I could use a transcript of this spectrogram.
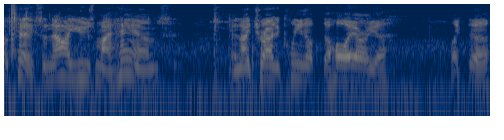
Okay, so now I use my hands and I try to clean up the whole area like this.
